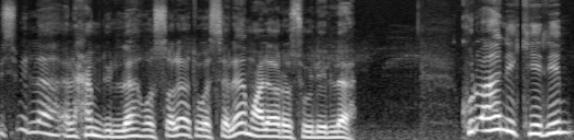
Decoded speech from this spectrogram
Bismillah, elhamdülillah ve salatu ve selamu ala Resulillah. Kur'an-ı Kerim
